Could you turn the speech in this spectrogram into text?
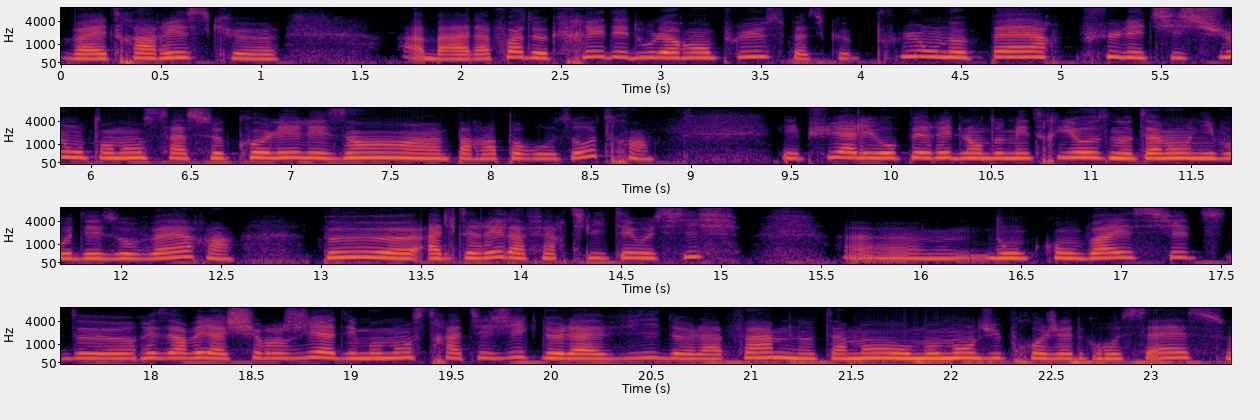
va être à risque ah bah, à la fois de créer des douleurs en plus, parce que plus on opère, plus les tissus ont tendance à se coller les uns euh, par rapport aux autres. Et puis aller opérer de l'endométriose, notamment au niveau des ovaires, peut euh, altérer la fertilité aussi. Euh, donc on va essayer de réserver la chirurgie à des moments stratégiques de la vie de la femme, notamment au moment du projet de grossesse,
